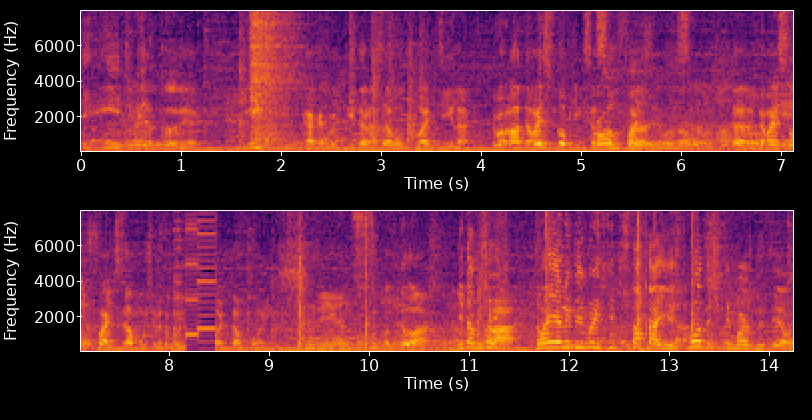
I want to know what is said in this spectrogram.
И, и тебе кто И как этого пидора зовут, блондина? Его, А давай стопнемся, его зовут. Да, давай салфач замутим. Я такой, «Ебать, давай. Сука, да. И там еще Да. твоя любимая хипстота есть, фоточки можно делать.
